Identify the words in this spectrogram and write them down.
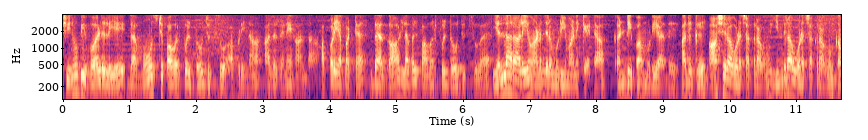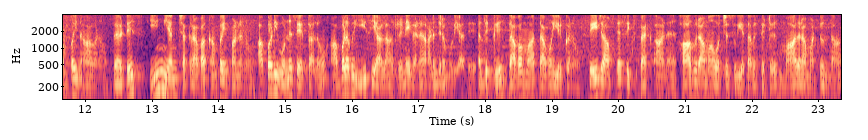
ஷினோபி வேர்ல்டுலயே த மோஸ்ட் பவர்ஃபுல் தோஜுட்சு அப்படின்னா அது ரெனேகான் தான். அப்படியாப்பட்ட த காட் லெவல் பவர்ஃபுல் தோஜுட்சுவை எல்லாராலையும் அடைஞ்சிட முடியுமான்னு கேட்டா கண்டிப்பா முடியாது. அதுக்கு ஆஷிராவோட சக்கராவும் இந்திராவோட சக்கராவும் கம்பைன் ஆகணும். தட் இஸ் இங் யங் சக்கராவா கம்பைன் பண்ணணும். அப்படி ஒண்ணு சேர்த்தாலும் அவ்வளவு ஈஸியாலாம் ரெனேகனை அடைஞ்சிட முடியாது. அதுக்கு தவமா தவம் இருக்கணும். சேஜ் ஆஃப் த சிக்ஸ் பேக் ஆன ஹாகுராமா ஒச்சசூரிய தவிர்த்துட்டு மாதரா மட்டும்தான்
